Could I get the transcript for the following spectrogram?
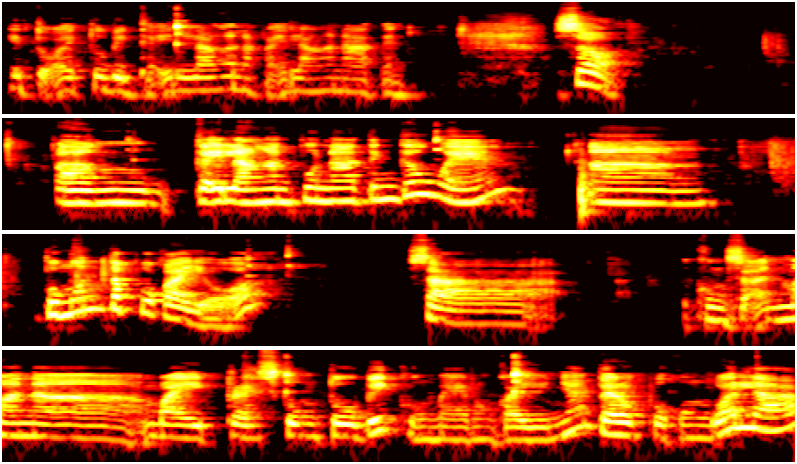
Ito ay tubig, kailangan na kailangan natin. So, ang kailangan po natin gawin, um, pumunta po kayo sa kung saan man na may preskong tubig, kung meron kayo niyan. Pero po kung wala,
